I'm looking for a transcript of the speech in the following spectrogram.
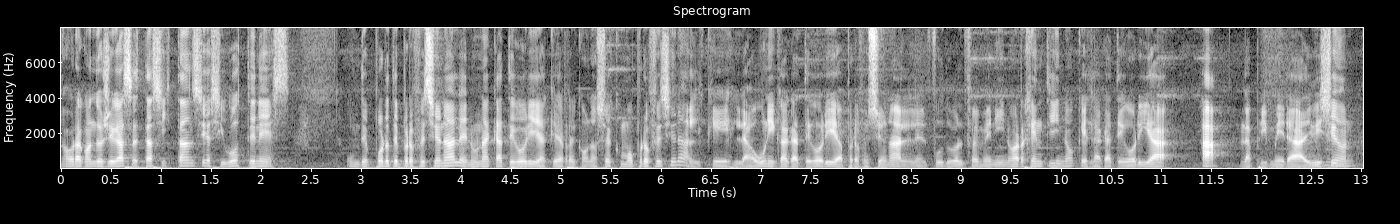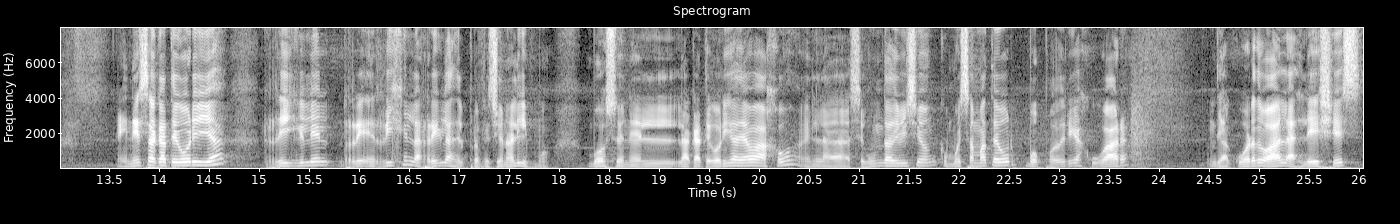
Ahora, cuando llegas a estas instancias y vos tenés un deporte profesional en una categoría que reconoces como profesional, que es la única categoría profesional en el fútbol femenino argentino, que es la categoría A, la primera división, en esa categoría rigen, las reglas del profesionalismo. Vos en la categoría de abajo, en la segunda división, como es amateur, vos podrías jugar de acuerdo a las leyes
